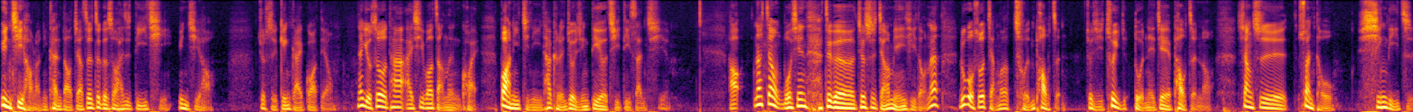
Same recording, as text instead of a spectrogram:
运气好了，你看到，假设这个时候还是第一期，运气好，就是更改挂掉。那有时候它癌细胞长得很快，不然你几年，它可能就已经第二期、第三期了。好，那这样我先 这个就是讲到免疫系统。那如果说讲到纯疱疹，就是最短的这些疱疹哦，像是蒜头、锌离子，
